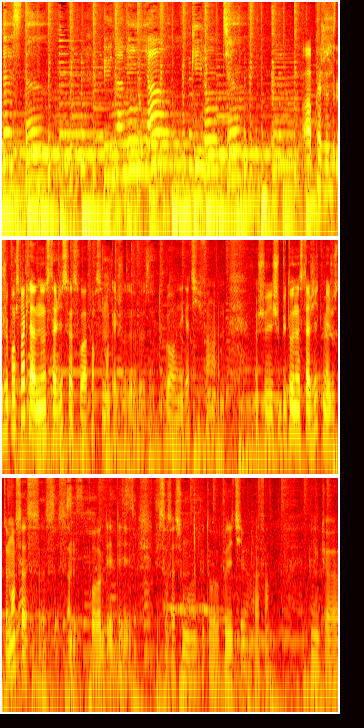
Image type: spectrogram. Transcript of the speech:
destin, une amie à qui l'on tient. Ah, Après, je, je pense pas que la nostalgie ça soit forcément quelque chose de, de toujours négatif. hein. Je, suis, je suis plutôt nostalgique, mais justement, ça, ça, ça- ça me provoque des, des- des sensations euh, plutôt positives à la fin. Donc, euh,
